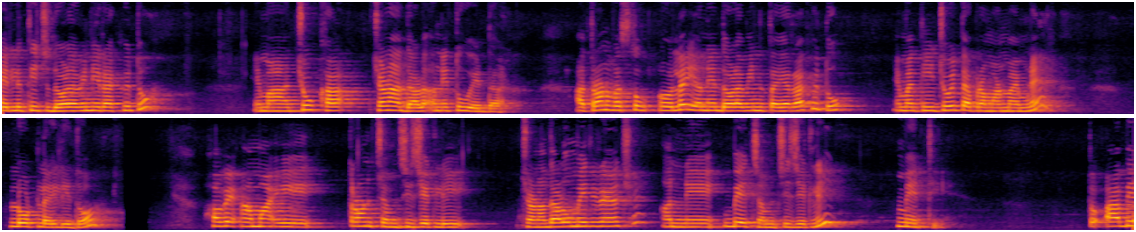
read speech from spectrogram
પહેલેથી જ દળાવીને રાખ્યું હતું. એમાં ચોખા, ચણા દાળ અને તુવેર દાળ. આ ત્રણ વસ્તુ લઈ અને દળાવીને તૈયાર રાખ્યું હતું. એમાંથી જોઈતા પ્રમાણમાં એમણે લોટ લઈ લીધો. હવે આમાં એ ત્રણ ચમચી જેટલી ચણા દાળ ઉમેરી રહ્યા છે અને બે ચમચી જેટલી મેથી. તો આ બે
